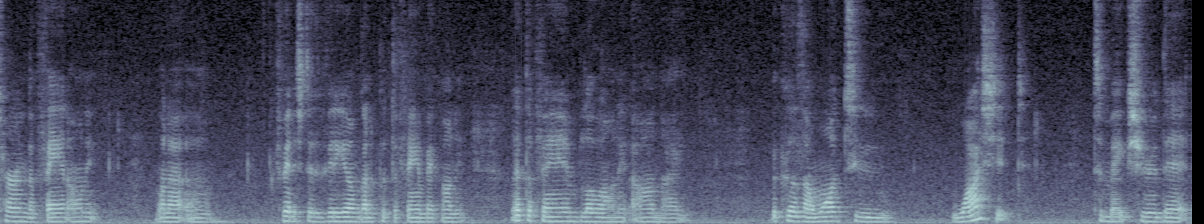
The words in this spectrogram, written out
turn the fan on it. When I um, finish this video I'm gonna put the fan back on it. Let the fan blow on it all night because I want to wash it to make sure that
